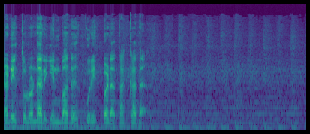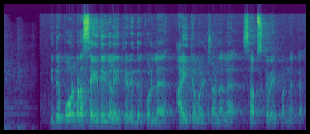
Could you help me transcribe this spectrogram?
நடித்துள்ளனர் என்பது குறிப்பிடத்தக்கது. இது போன்ற செய்திகளை தெரிந்து கொள்ள ஐ தமிழ் சேனலை சப்ஸ்கிரைப் பண்ணுங்கள்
